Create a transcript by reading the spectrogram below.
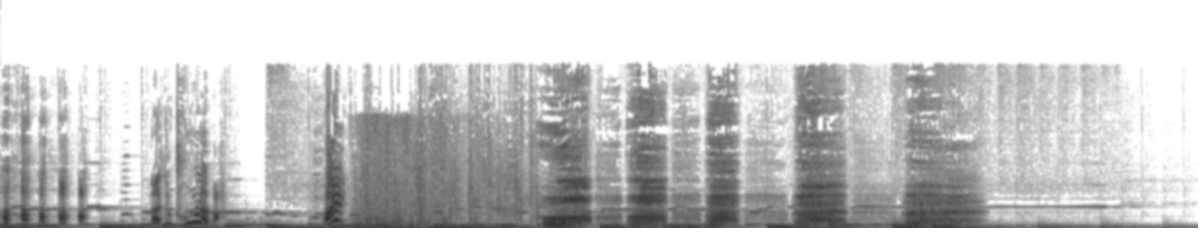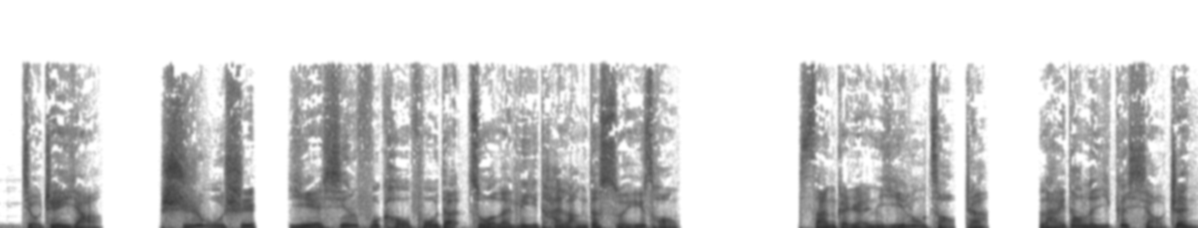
哈哈哈哈哈！那就出来吧！嘿！啊啊啊！哎哎！就这样，十武士也心服口服的做了利太郎的随从。三个人一路走着，来到了一个小镇。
